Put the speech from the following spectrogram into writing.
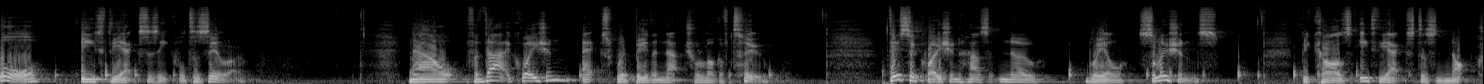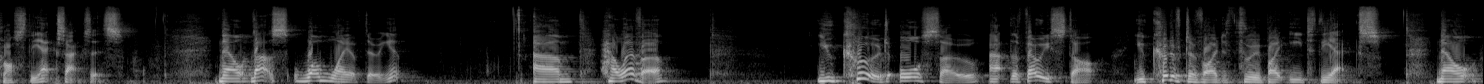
or e to the x is equal to 0. Now, for that equation, x would be the natural log of 2. This equation has no real solutions because e to the x does not cross the x-axis. Now, that's one way of doing it. Um, however, you could also, at the very start, you could have divided through by e to the x. Now,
